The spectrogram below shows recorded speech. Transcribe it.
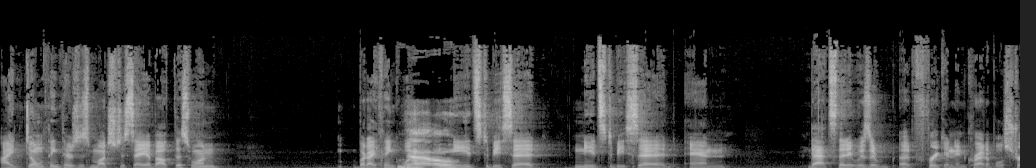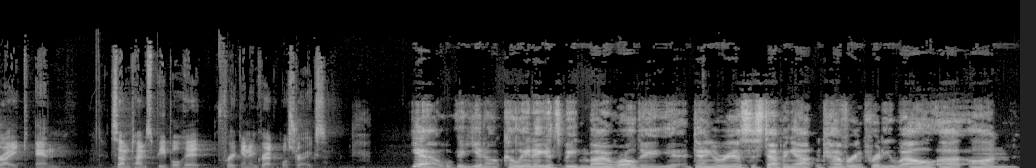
I don't think there's as much to say about this one, but I think what no. needs to be said needs to be said, and that's that it was a, a freaking incredible strike, and sometimes people hit freaking incredible strikes. Yeah, you know, Kahlina gets beaten by a worldie. Daniel Rios is stepping out and covering pretty well uh, on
